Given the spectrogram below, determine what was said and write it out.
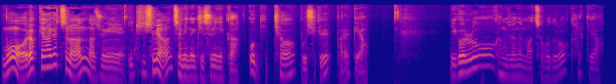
뭐 어렵긴 하겠지만 나중에 익히시면 재밌는 기술이니까 꼭 익혀 보시길 바랄게요. 이걸로 강좌는 마쳐보도록 할게요.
